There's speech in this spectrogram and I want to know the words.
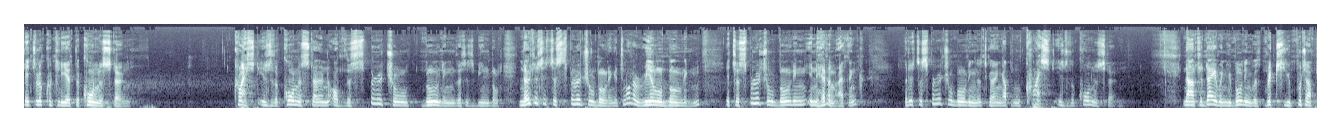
Let's look quickly at the cornerstone. Christ is the cornerstone of the spiritual building that is being built. Notice it's a spiritual building, it's not a real building. It's a spiritual building in heaven, I think, but it's a spiritual building that's going up, and Christ is the cornerstone. Now, today, when you're building with bricks, you put up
